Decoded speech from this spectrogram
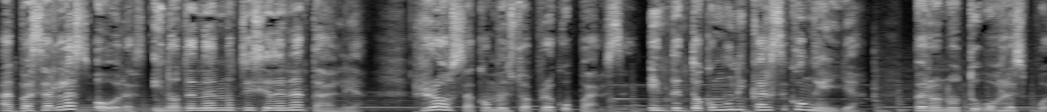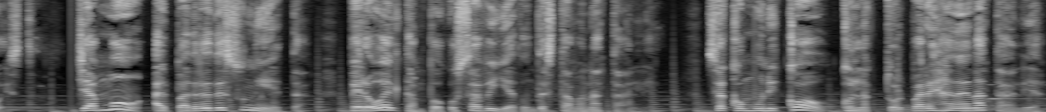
Al pasar las horas y no tener noticia de Natalia, Rosa comenzó a preocuparse. Intentó comunicarse con ella, pero no tuvo respuesta. Llamó al padre de su nieta, pero él tampoco sabía dónde estaba Natalia. Se comunicó con la actual pareja de Natalia,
